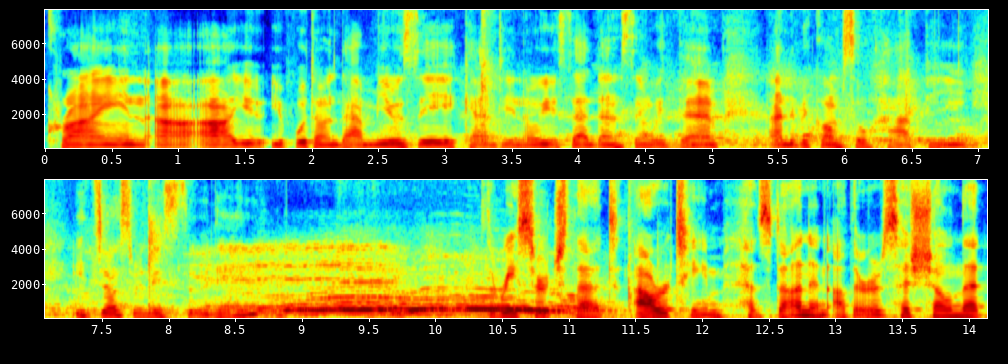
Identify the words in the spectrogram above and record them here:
crying uh, uh, you, you put on that music and you know you start dancing with them and they become so happy it's just really soothing The research that our team has done and others has shown that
